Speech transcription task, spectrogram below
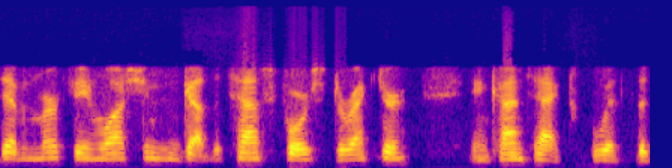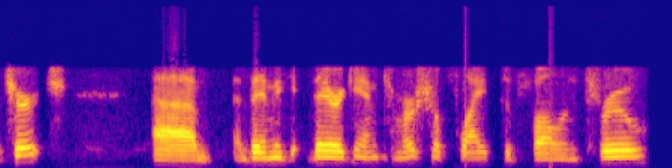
Devin Murphy in Washington got the task force director in contact with the church. Um, and then there again, commercial flights had fallen through.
